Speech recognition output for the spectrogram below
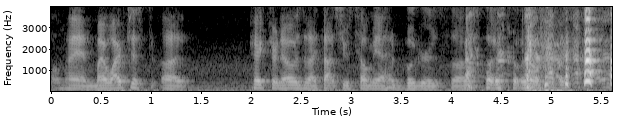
Oh man, my wife just uh, picked her nose, and I thought she was telling me I had boogers. So.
